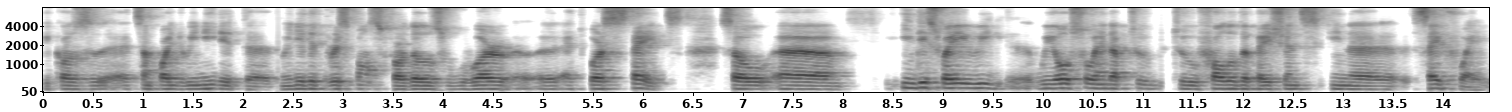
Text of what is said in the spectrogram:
because uh, at some point we needed uh, we needed response for those who were uh, at worse states so uh, in this way, we we also end up to to follow the patients in a safe way,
